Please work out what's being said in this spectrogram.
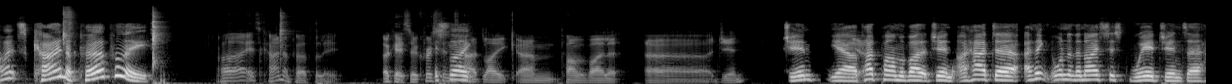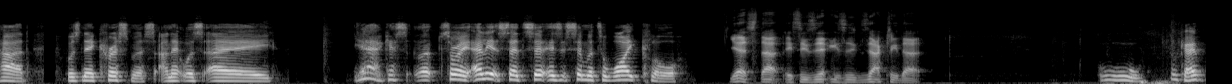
Oh, it's kind of purpley. Well, it's kind of purpley. Okay, so Kristen's like- had like um Parma Violet uh gin. Gin? Yeah, I've had Parma Violet gin. I had, uh, I think one of the nicest weird gins I had was near Christmas, and it was a. Yeah, I guess. Uh, sorry, Elliot said, is it similar to White Claw? Yes, that it's, it's exactly that. Ooh, okay.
